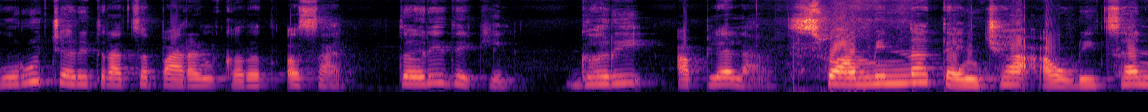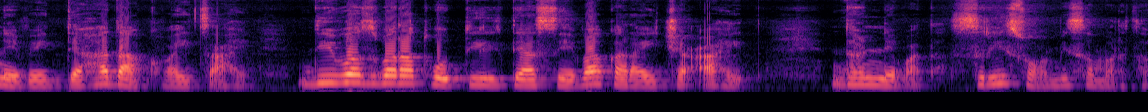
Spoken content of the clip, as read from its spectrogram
गुरुचरित्राचं पारण करत असाल तरी देखील घरी आपल्याला स्वामींना त्यांच्या आवडीचा नैवेद्य हा दाखवायचा आहे. दिवसभरात होतील त्या सेवा करायच्या आहेत. धन्यवाद. श्री स्वामी समर्थ.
